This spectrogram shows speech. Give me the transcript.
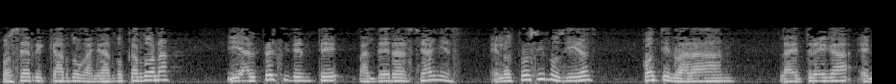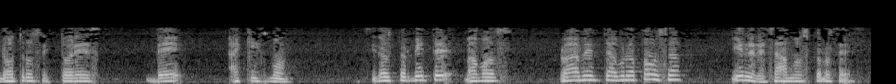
José Ricardo Gallardo Cardona y al presidente Valderas Yáñez. En los próximos días continuarán la entrega en otros sectores de Aquismón. Si nos permite, vamos nuevamente a una pausa y regresamos con ustedes.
